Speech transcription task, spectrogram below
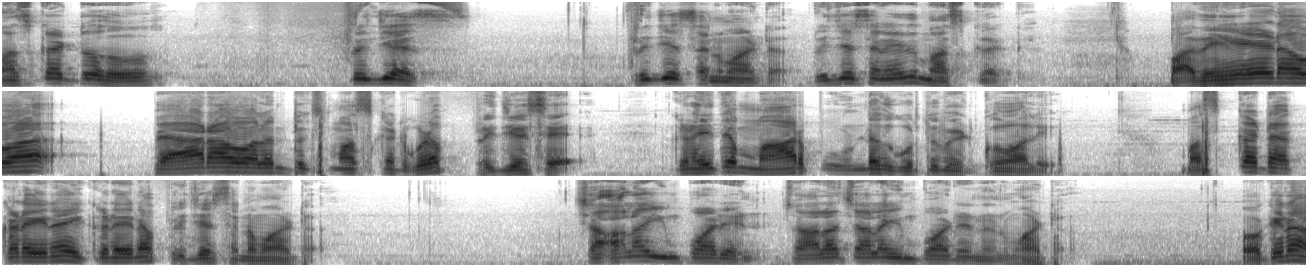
మస్కట్ ఫ్రిజెస్ ఫ్రిజెస్ అనమాట ఫ్రిజెస్ అనేది మస్కట్. పదిహేడవ పారా ఒలింపిక్స్ మస్కట్ కూడా ఫ్రిజెసే ఇక్కడైతే మార్పు ఉండదు గుర్తుపెట్టుకోవాలి. మస్కట్ అక్కడైనా ఇక్కడైనా ఫ్రిజెస్ అన్నమాట. చాలా ఇంపార్టెంట్ చాలా చాలా ఇంపార్టెంట్ అనమాట ఓకేనా?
